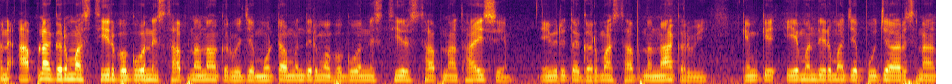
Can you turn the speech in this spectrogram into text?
અને આપણા ઘરમાં સ્થિર ભગવાનની સ્થાપના ન કરવી. જે મોટા મંદિરમાં ભગવાનની સ્થિર સ્થાપના થાય છે એવી રીતે ઘરમાં સ્થાપના ના કરવી. કેમ કે એ મંદિરમાં જે પૂજા અર્ચના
